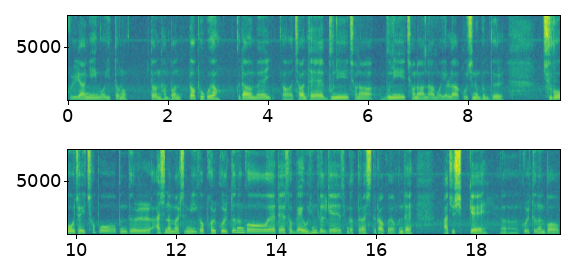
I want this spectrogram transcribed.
꿀량이 뭐 있던 없던 한번 떠보고요. 그 다음에 어, 저한테 문의 전화 문의 전화나 뭐 연락 오시는 분들 주로 저희 초보분들 하시는 말씀이 이거 벌꿀 뜨는 거에 대해서 매우 힘들게 생각들 하시더라고요. 근데 아주 쉽게 어, 꿀 뜨는 법,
